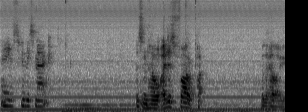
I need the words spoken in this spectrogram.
I need a Scooby snack. Listen, Ho, I just fought a pi- Where the hell are you?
